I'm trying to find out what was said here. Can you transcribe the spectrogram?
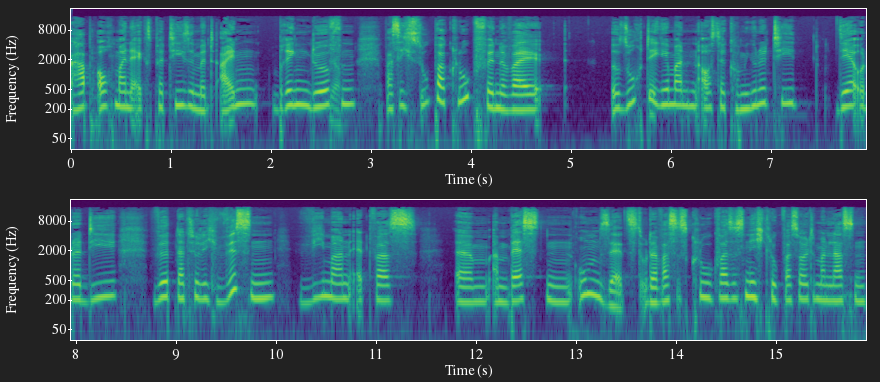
habe auch meine Expertise mit einbringen dürfen, was ich super klug finde, weil such dir jemanden aus der Community, der oder die wird natürlich wissen, wie man etwas ähm, am besten umsetzt oder was ist klug, was ist nicht klug, was sollte man lassen.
